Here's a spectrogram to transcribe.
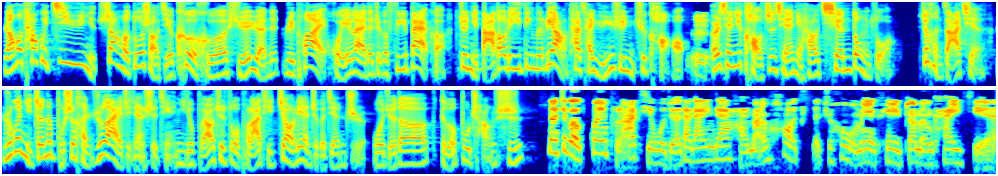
然后他会基于你上了多少节课和学员的 reply 回来的这个 feedback，就你达到了一定的量，他才允许你去考。嗯而且你考之前你还要签动作。就很砸钱。如果你真的不是很热爱这件事情，你就不要去做普拉提教练这个兼职，我觉得得不偿失。那这个关于普拉提，我觉得大家应该还蛮好奇的。之后我们也可以专门开一节，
